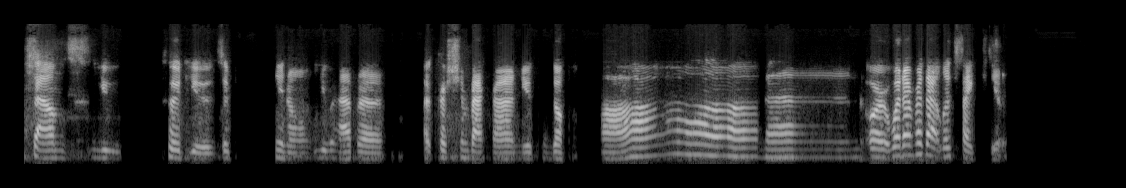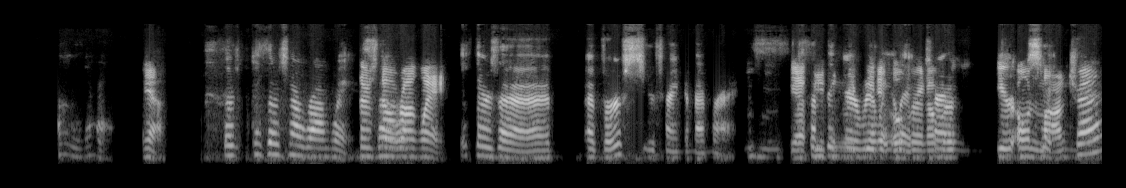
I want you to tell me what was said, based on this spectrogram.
sounds you could use if you know you have a, a Christian background. You can go Amen or whatever that looks like to you. oh Yeah. There's because there's no wrong way. There's no wrong way. If there's a a verse you're trying to memorize, Yeah, if you something can you're really over like and over. Your own mantra.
